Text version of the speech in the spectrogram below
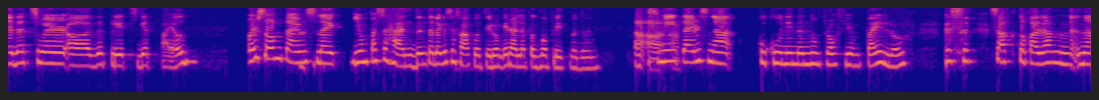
And that's where uh, the plates get piled. Or sometimes, like, yung pasahan, dun talaga sa faculty room, ilalapag mo plate mo. Ah, Tapos ah, may ah. times na kukunin na nung prof yung pile, oh. Kasi sakto ka lang na, na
